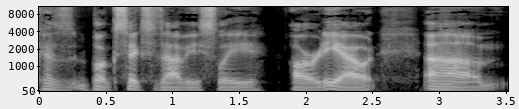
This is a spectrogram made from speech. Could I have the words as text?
because book six is obviously already out. Um,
